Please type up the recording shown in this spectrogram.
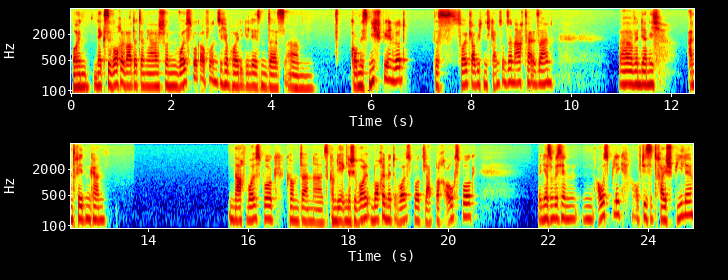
Und nächste Woche wartet dann ja schon Wolfsburg auf uns. Ich habe heute gelesen, dass ähm, Gomez nicht spielen wird. Das soll, glaube ich, nicht ganz unser Nachteil sein, äh, wenn der nicht antreten kann. Nach Wolfsburg kommt dann, äh, kommt die englische Woche mit Wolfsburg, Gladbach, Augsburg. Wenn ihr so ein bisschen einen Ausblick auf diese drei Spiele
